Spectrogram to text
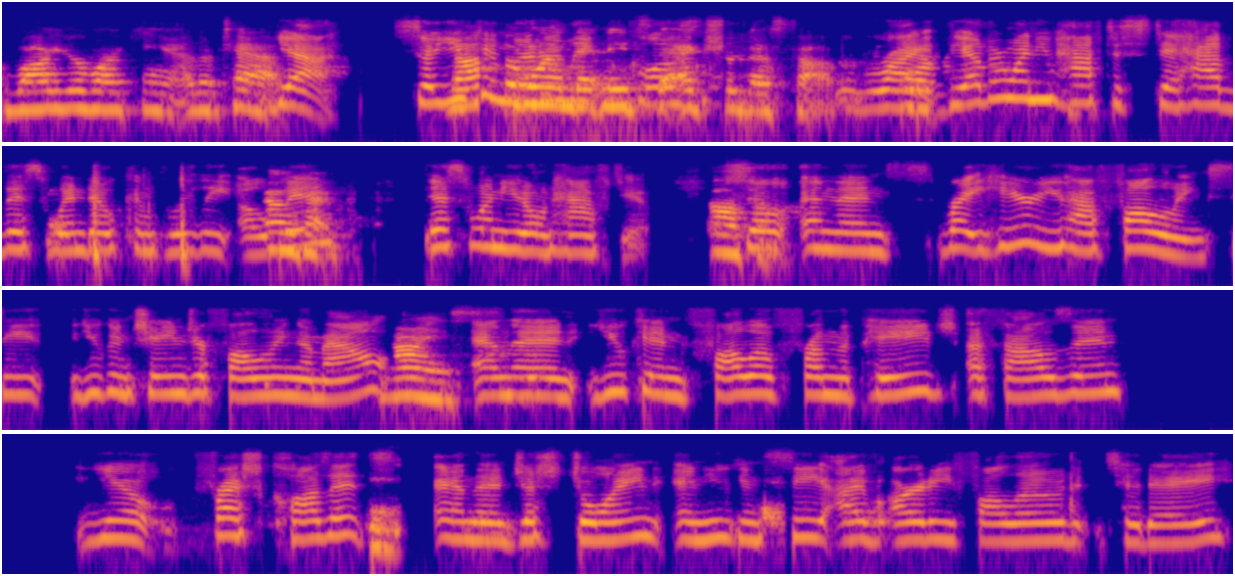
while you're working at other tabs. Yeah. So you Not can the one that needs close, the extra desktop. right. Or- The other one you have to stay, have this window completely open. Okay. This one you don't have to. Awesome. So and then right here you have following. See, you can change your following amount nice. and then you can follow from the page a thousand you know fresh closets and then just join and you can see i've already followed today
